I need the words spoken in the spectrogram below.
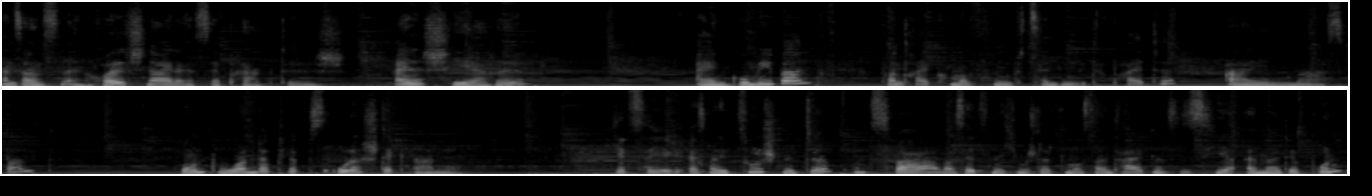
Ansonsten ein Rollschneider ist sehr praktisch, eine Schere, ein Gummiband von 3,5 cm Breite, ein Maßband und Wonderclips oder Stecknadeln. Jetzt zeige ich erstmal die Zuschnitte und zwar, was jetzt nicht im Schnittmuster enthalten ist, ist hier einmal der Bund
